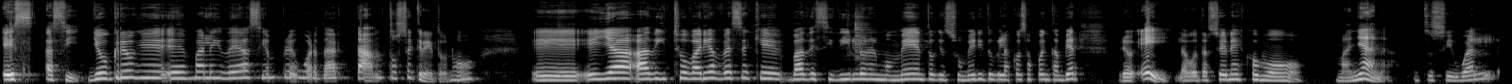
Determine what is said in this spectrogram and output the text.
Es así. Yo creo que es mala idea siempre guardar tanto secreto, ¿no? Eh, ella ha dicho varias veces que va a decidirlo en el momento, que en su mérito, que las cosas pueden cambiar, pero hey, la votación es como mañana. Entonces igual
